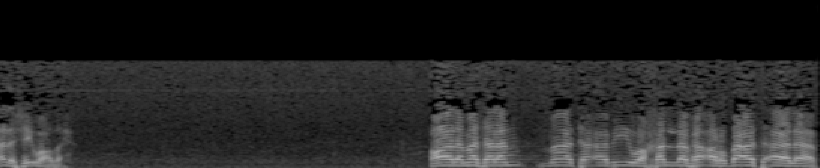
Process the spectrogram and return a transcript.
هذا شيء واضح. قال مثلا مات أبي وخلف أربعة آلاف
